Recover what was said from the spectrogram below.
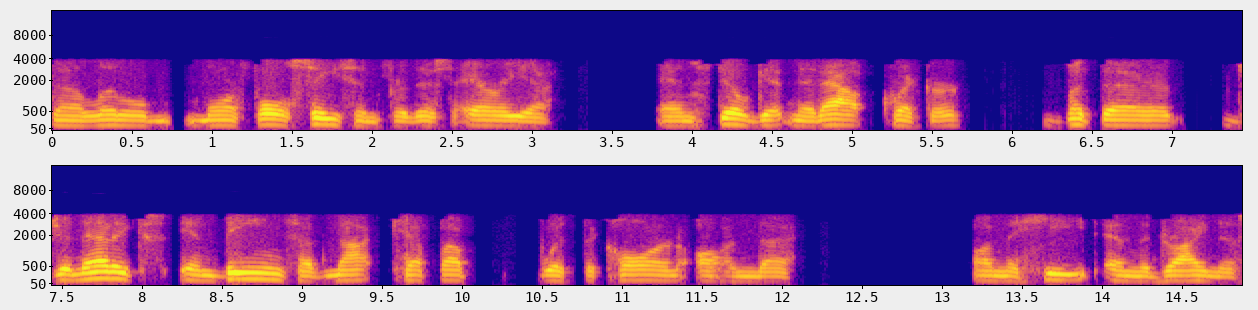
the little more full season for this area and still getting it out quicker. But the genetics in beans have not kept up with the corn on the on the heat and the dryness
